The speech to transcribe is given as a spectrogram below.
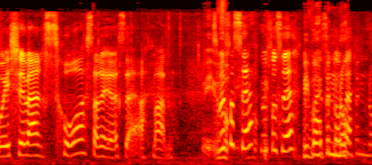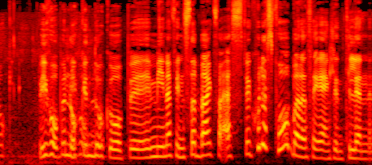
Og ikke være så seriøse at man Så vi får se. Vi får se. Vi får håpe nok. Vi håper noen dukker opp. Mina Finstad Berg fra SV, hvordan forbereder en seg egentlig til en,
